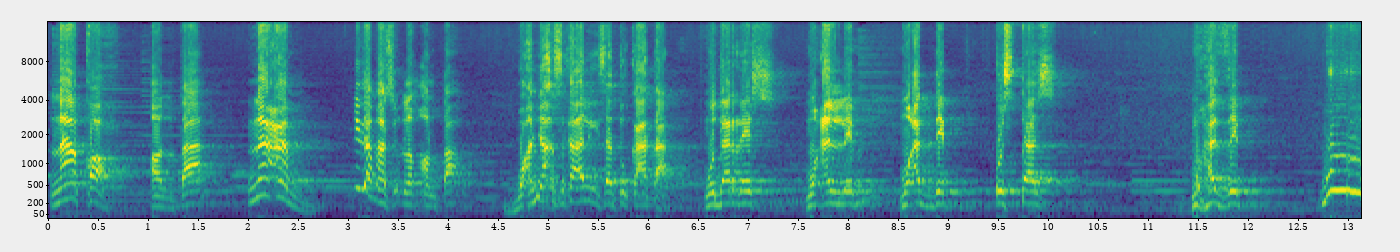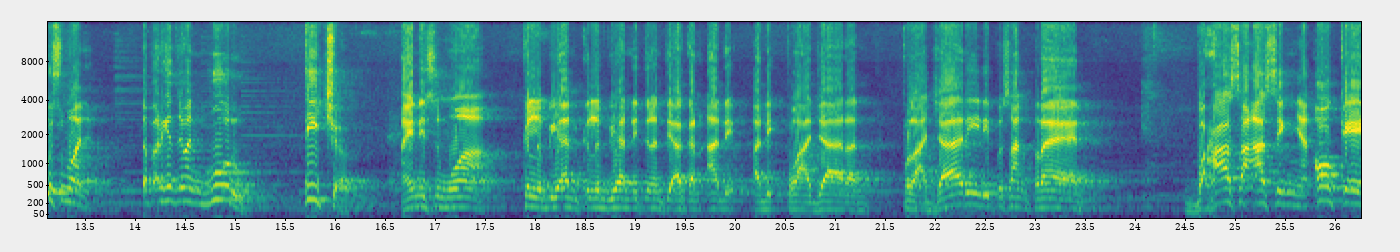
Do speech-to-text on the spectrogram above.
Naqah onta. Naam. Juga masuk dalam onta. Banyak sekali satu kata. Mudarris muallim muaddib ustaz muhadzib. Guru semuanya. Tapi kita cuma guru teacher. Nah ini semua kelebihan-kelebihan itu nanti akan adik-adik pelajaran pelajari di pesantren. Bahasa asingnya oke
